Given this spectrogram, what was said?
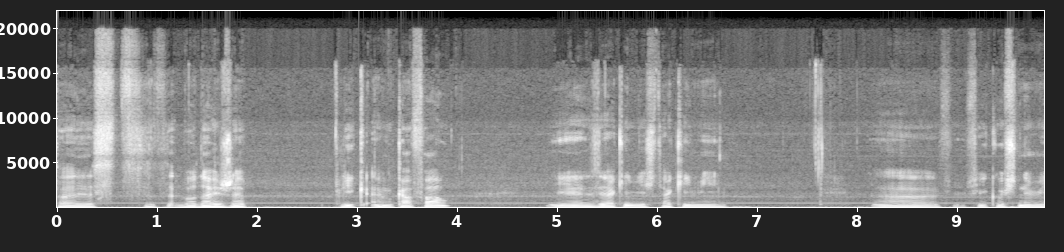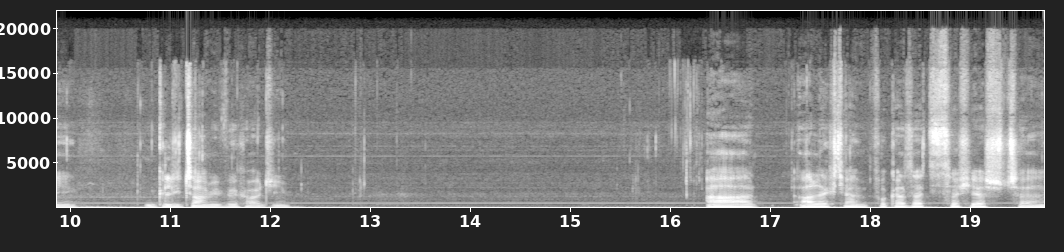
to jest bodajże plik MKV z jakimiś takimi e, fikuśnymi wychodzi. A, ale chciałem pokazać coś jeszcze.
